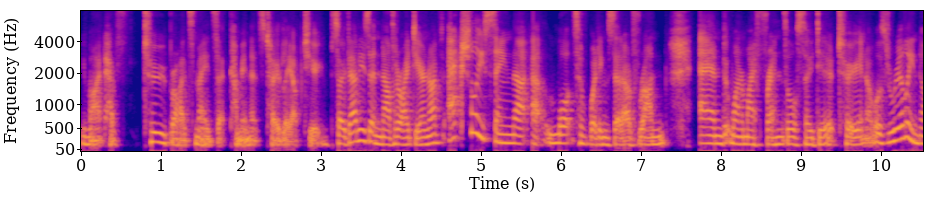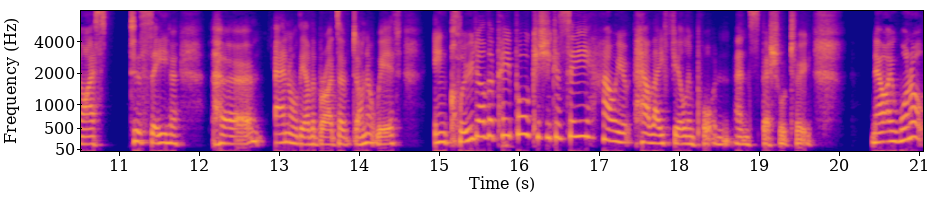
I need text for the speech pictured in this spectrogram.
you might have two bridesmaids that come in. It's totally up to you. So that is another idea. And I've actually seen that at lots of weddings that I've run. And one of my friends also did it too. And it was really nice to see her, her and all the other brides I've done it with include other people because you can see how, how they feel important and special too. Now, I want to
